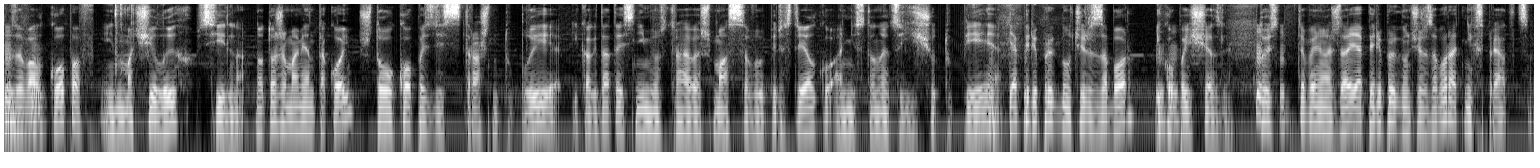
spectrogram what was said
Вызывал копов и мочил их сильно. Но тоже момент такой, что копы здесь страшно тупые, и когда ты с ними устраиваешь массовую перестрелку, они становятся еще тупее. Я перепрыгнул через забор, и копы исчезли. То есть, ты понимаешь, да, я перепрыгнул через забор, от них спрятаться.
